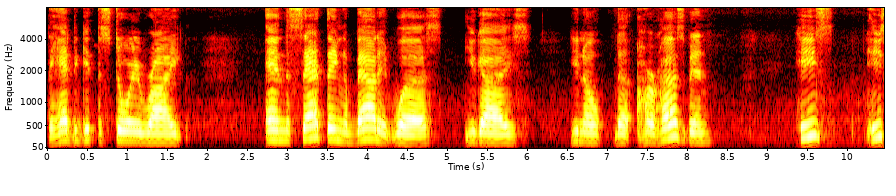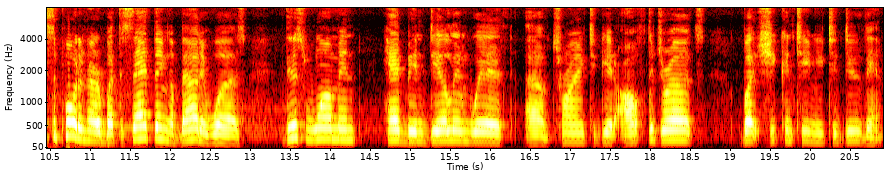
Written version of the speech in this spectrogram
they had to get the story right. And the sad thing about it was, you guys, you know, the her husband, he's he's supporting her, but the sad thing about it was this woman had been dealing with um, trying to get off the drugs, but she continued to do them.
